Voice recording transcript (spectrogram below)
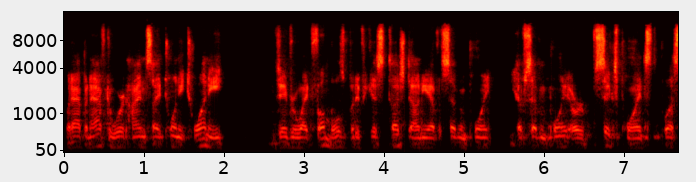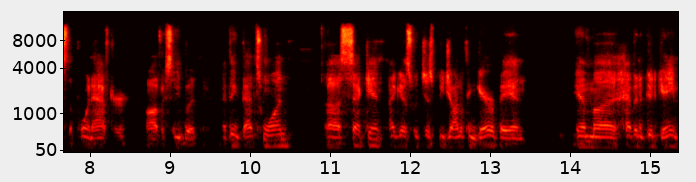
what happened afterward, hindsight 2020, Xavier White fumbles, but if he gets a touchdown, you have a seven point, you have seven point or six points plus the point after, obviously. But I think that's one. Uh, second, I guess, would just be Jonathan Garibay and him uh, having a good game.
